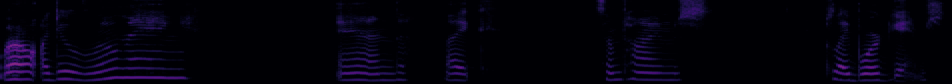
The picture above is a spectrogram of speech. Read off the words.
Well, I do looming and like sometimes play board games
